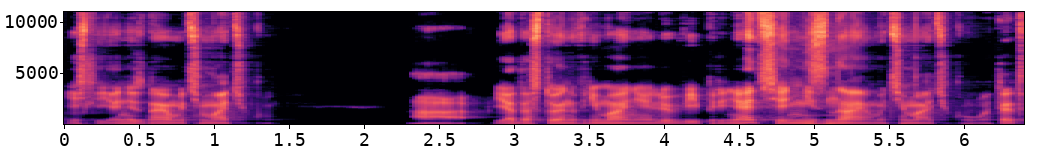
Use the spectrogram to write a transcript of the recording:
если я не знаю математику. А я достоин внимания, любви, принятия, не знаю математику. Вот эта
